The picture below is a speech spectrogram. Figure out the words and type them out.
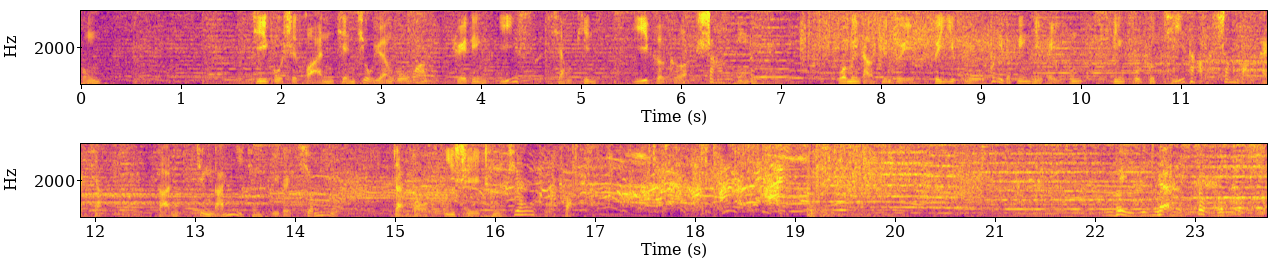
空。矶谷师团见救援无望，决定以死相拼，一个个杀红了眼。国民党军队虽以五倍的兵力围攻，并付出极大的伤亡代价，但竟难以将敌人消灭。战斗一时呈焦灼状态。为难受死，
